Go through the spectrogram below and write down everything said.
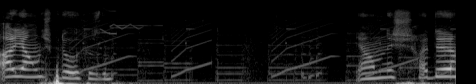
Ay yanlış bir yol kızdım. Yanlış. Hadi.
